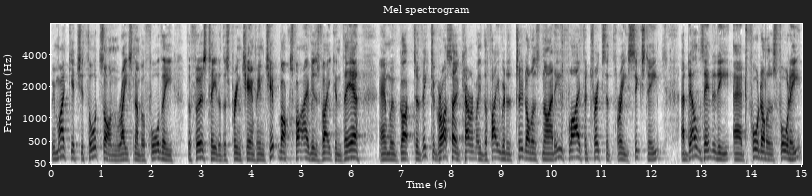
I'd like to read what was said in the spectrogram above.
we might get your thoughts on race number four, the, the first heat of the Sprint Championship. Box five is vacant there. And we've got uh, Victor Grosso currently the favourite at $2.90, Fly for Tricks at 360 Adele's Entity at $4.40,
